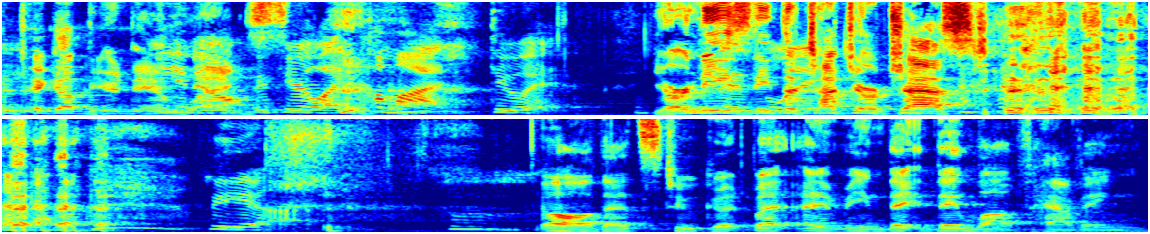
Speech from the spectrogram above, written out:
can pick up your damn You know, legs. if you're like, come on, do it. your knees need like- to touch your chest. Yeah. oh, that's too good. But I mean, they, they love having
